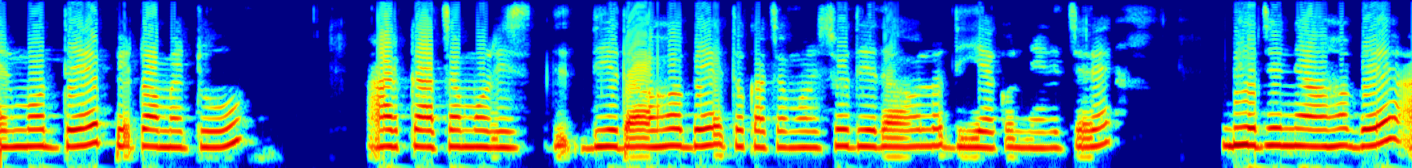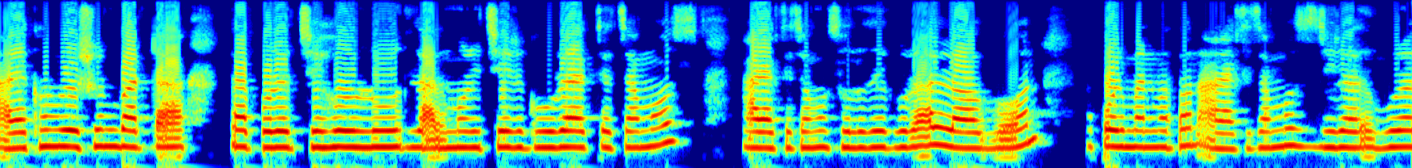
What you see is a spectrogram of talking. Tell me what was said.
এর মধ্যে টমেটো আর কাঁচা মরিচ দিয়ে দেওয়া হবে। তো কাঁচা মরিচও দিয়ে দেওয়া হলো, দিয়ে এখন নেড়ে চেড়ে ভেজে নেওয়া হবে। আর এখন রসুন বাটা, তারপর হচ্ছে হলুদ, লাল মরিচের গুঁড়া একটা চামচ, আর একটা চামচ হলুদের গুঁড়া, লবণ পরিমাণ মতন, আর একটা চামচ জিরা গুঁড়া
